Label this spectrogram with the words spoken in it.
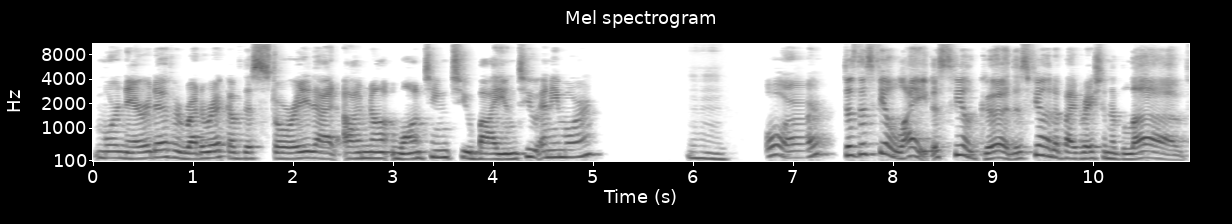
more narrative or rhetoric of this story that I'm not wanting to buy into anymore? Mm-hmm. Or does this feel light? Does this feel good? Does this feel at a vibration of love,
